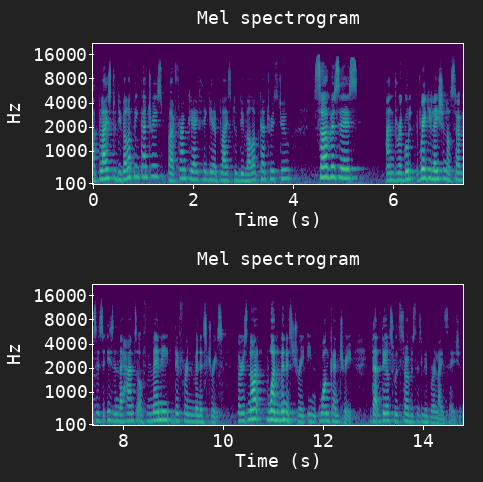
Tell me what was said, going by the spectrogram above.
applies to developing countries, but frankly, I think it applies to developed countries too. Services and regu regulation of services is in the hands of many different ministries. There is not one ministry in one country that deals with services liberalization.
